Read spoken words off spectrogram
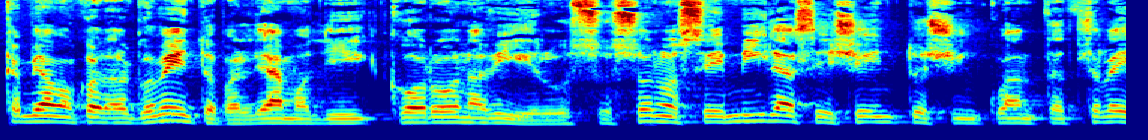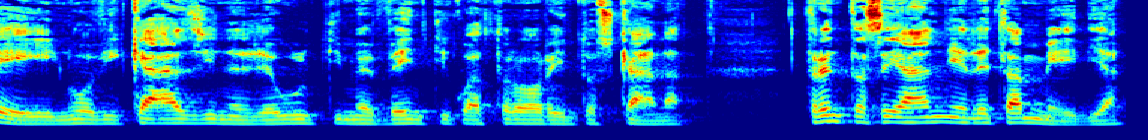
Cambiamo ancora argomento, parliamo di coronavirus. Sono 6.653 i nuovi casi nelle ultime 24 ore in Toscana. 36 anni è l'età media,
